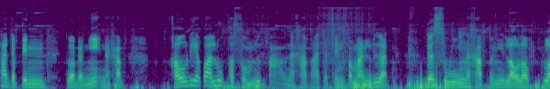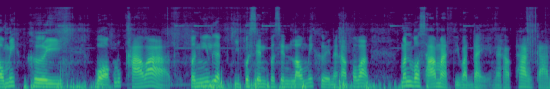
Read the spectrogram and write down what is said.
ถ้าจะเป็นตัวแบบนี้นะครับ เขาเรียกว่าลูกผสมหรือเปล่านะครับ อาจจะเป็นประมาณเลือดเลือดสูงนะครับ ตัวนี้เราเราเราไม่เคยบอกลูกค้าว่าตัวนี้เลือดกี่เปอร์เซ็นต์เปอร์เซ็นต์เราไม่เคยนะครับ เพราะว่ามันบ่สามารถสิวัดได้นะครับทางการ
